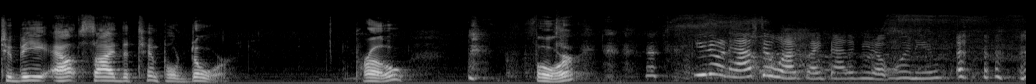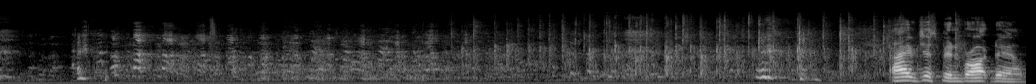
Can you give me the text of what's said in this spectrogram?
to be outside the temple door. Pro, for. You don't have to walk like that if you don't want to. I've just been brought down.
